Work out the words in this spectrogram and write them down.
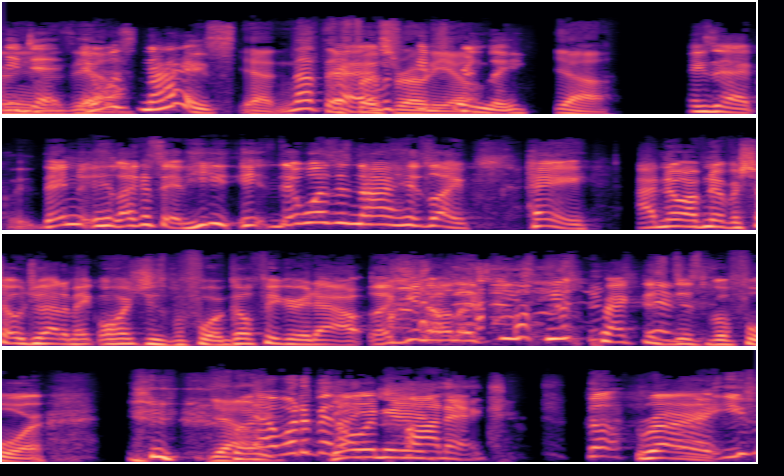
They did. Yeah. It was nice. yeah, not their Yeah, it first was rodeo. friendly. Yeah. Exactly. Then, like I said, he it, there wasn't not his like, hey, I know I've never showed you how to make orange juice before. Go figure it out. Like you know, like he's, he's practiced this before. Yeah. Like, that would have been go in there- iconic. Go, Right. all You've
